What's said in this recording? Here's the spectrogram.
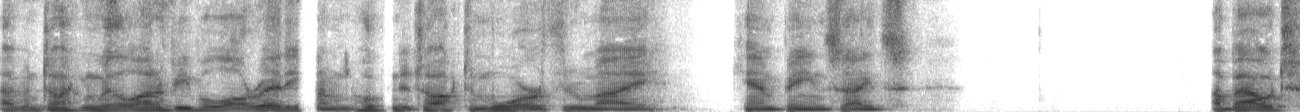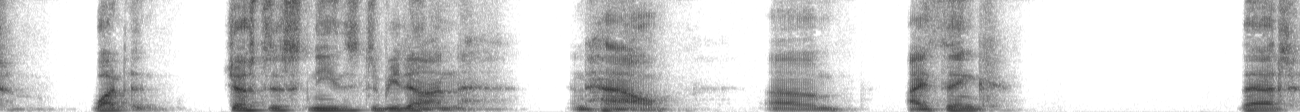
I've been talking with a lot of people already. I'm hoping to talk to more through my campaign sites about what justice needs to be done and how. Um, I think that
